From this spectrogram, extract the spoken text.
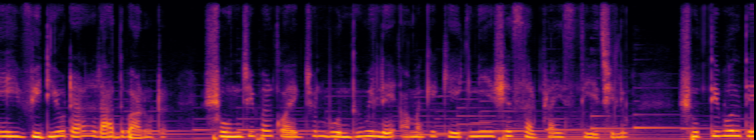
এই ভিডিওটা রাত বারোটার। সঞ্জীব আর কয়েকজন বন্ধু মিলে আমাকে কেক নিয়ে এসে সারপ্রাইজ দিয়েছিল। সত্যি বলতে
